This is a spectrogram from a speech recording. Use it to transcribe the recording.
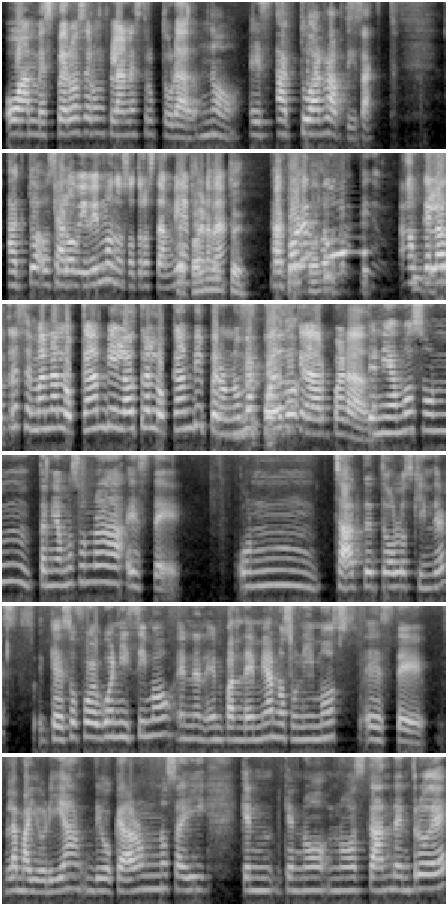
¿O me espero hacer un plan estructurado? No, es actuar rápido. Exacto. Actua, o sea, lo vivimos nosotros también, totalmente. ¿verdad? Mejor aunque la otra semana lo cambie y la otra lo cambie, pero no me, puedo quedar parado. Teníamos un, teníamos una, este, un chat de todos los kinders, que eso fue buenísimo. En, en pandemia nos unimos, este, la mayoría, digo, quedaron unos ahí que, que no, no están dentro de,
